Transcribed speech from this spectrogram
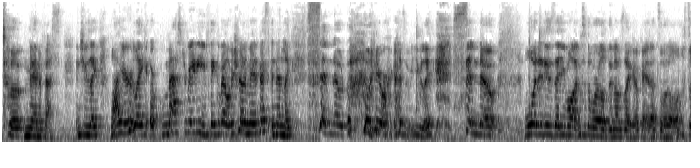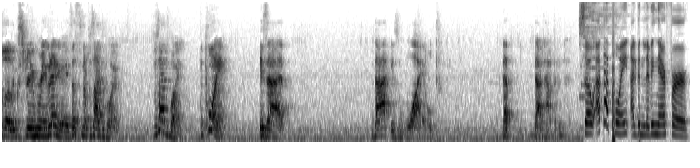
to manifest. And she was like, while you're like masturbating, you think about what you're trying to manifest and then like send out your orgasm, you like send out what it is that you want into the world. And I was like, okay, that's a little, that's a little extreme for me. But anyways, that's not beside the point. Beside the point. The point is that that is wild. That that happened. So at that point, I'd been living there for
